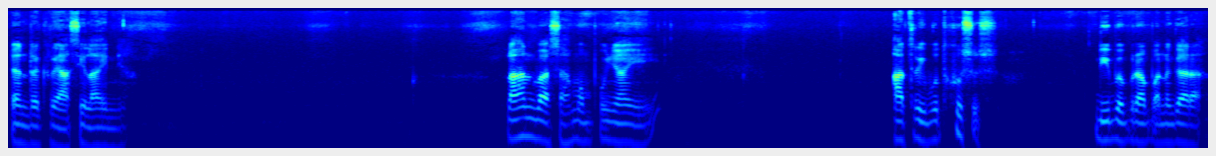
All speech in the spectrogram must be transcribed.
dan rekreasi lainnya. Lahan basah mempunyai atribut khusus di beberapa negara.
